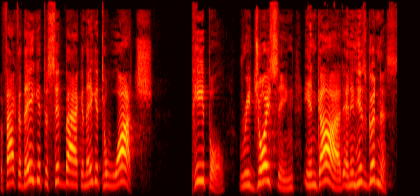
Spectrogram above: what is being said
The fact that they get to sit back and they get to watch people rejoicing in God and in His goodness.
